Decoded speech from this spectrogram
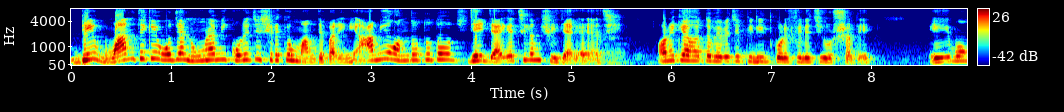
ডে ওয়ান থেকে ও যা নোংরামি করেছে সেটা কেউ মানতে পারিনি। আমি অন্তত তো যেই জায়গায় ছিলাম সেই জায়গায় আছি। অনেকে হয়তো ভেবেছে পীড়িত করে ফেলেছি ওর সাথে। এবং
